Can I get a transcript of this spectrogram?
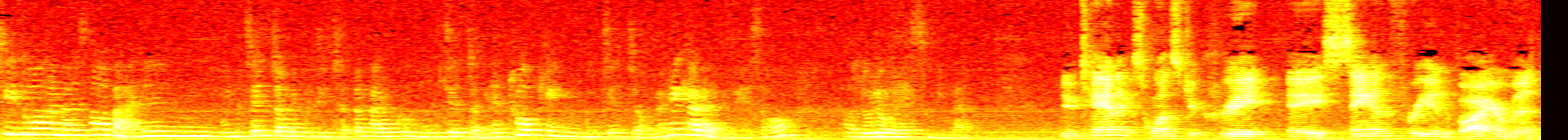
시도하면서 많은 문제점에 부딪혔던 바로 그 문제점, 네트워킹 문제점을 해결하기 위해서 어, 노력을 했습니다. Nutanix wants to create a SAN-free environment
